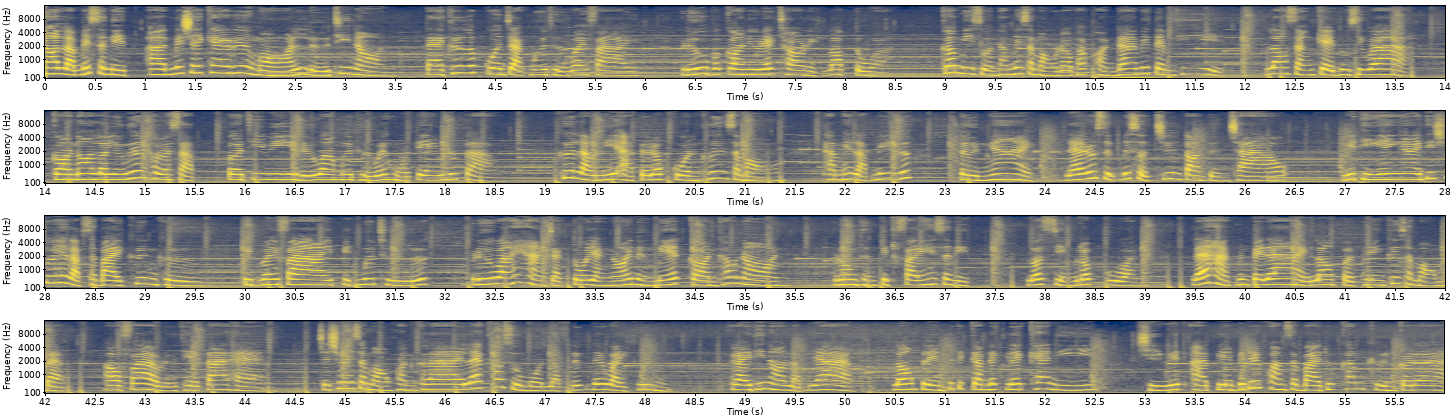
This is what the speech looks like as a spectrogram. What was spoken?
นอนหลับไม่สนิทอาจไม่ใช่แค่เรื่องหมอนหรือที่นอน แต่คลื่นรบกวนจากมือถือ Wi-Fi หรืออุปกรณ์อิเล็กทรอนิกส์รอบตัว ก็มีส่วนทำให้สมองเราพักผ่อนได้ไม่เต็มที่ ลองสังเกตดูสิว่า ก่อนนอนเรายังเลื่อนโทรศัพท์ เปิดทีวี หรือวางมือถือไว้หัวเตียงอยู่หรือเปล่าคลื่นเหล่านี้อาจไปรบกวนคลื่นสมองทำให้หลับไม่ลึก ตื่นง่าย และรู้สึกไม่สดชื่นตอนตื่นเช้า วิธีง่าย ๆ ที่ช่วยให้หลับสบายขึ้นคือ ปิด Wi-Fi ปิดมือถือ หรือวางให้ห่างจากตัวอย่างน้อย 1 เมตรก่อนเข้านอน รวมถึงปิดไฟให้สนิท ลดเสียงรบกวน และหากเป็นไปได้ลองเปิดเพลงขึ้นสมองแบบอัลฟาหรือเทต้าแทน จะช่วยให้สมองผ่อนคลายและเข้าสู่โหมดหลับลึกได้ไวขึ้น ใครที่นอนหลับยาก ลองเปลี่ยนพฤติกรรมเล็กๆ แค่นี้ ชีวิตอาจเปลี่ยนไปด้วยความสบายทุกค่ำคืนก็ได้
